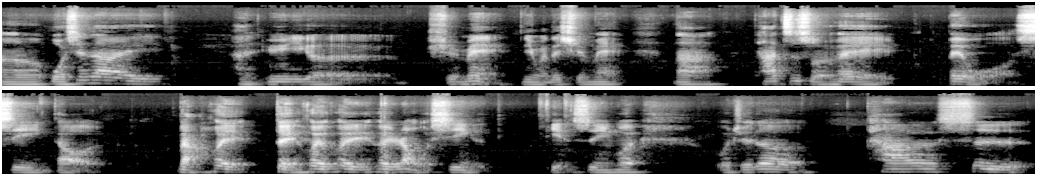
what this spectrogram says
嗯、呃，我现在很晕一个学妹，你们的学妹，那她之所以会被我吸引到，不会对会会会让我吸引的点，是因为我觉得她是。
